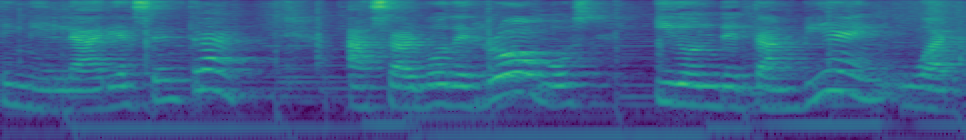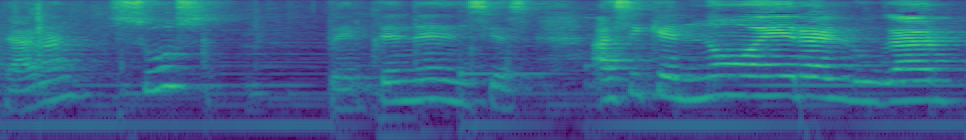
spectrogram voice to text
en el área central, a salvo de robos y donde también guardaran sus pertenencias. Así que no era el lugar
